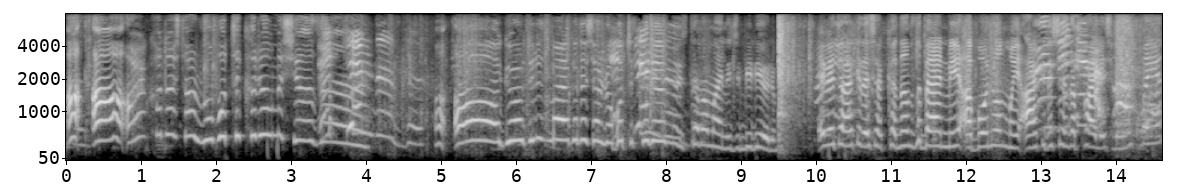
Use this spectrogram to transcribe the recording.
Aa, aa arkadaşlar robotu kırılmış Yağız'ın. Aa gördünüz mü arkadaşlar robotu kırılmış. Tamam anneciğim biliyorum. Evet arkadaşlar kanalımızı beğenmeyi, abone olmayı, arkadaşlarınızla paylaşmayı unutmayın.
